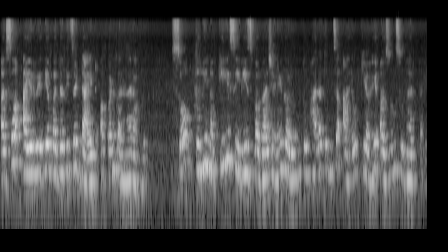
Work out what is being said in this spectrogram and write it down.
असं आयुर्वेदीय पद्धतीचं डाएट आपण करणार आहोत. सो तुम्ही नक्की ही सिरीज बघा जेणेकरून तुम्हाला तुमचं आरोग्य हे अजून सुधारता येईल.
